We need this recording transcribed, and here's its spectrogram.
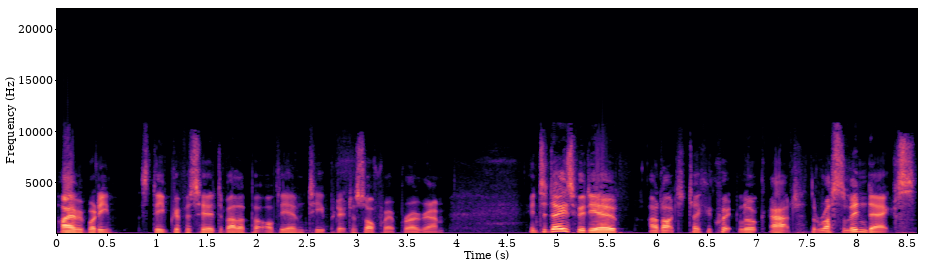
Hi everybody, Steve Griffiths here, developer of the MT Predictor software program. In today's video I'd like to take a quick look at the Russell Index,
